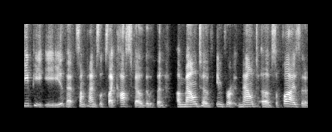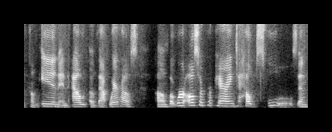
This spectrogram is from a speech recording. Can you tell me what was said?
PPE that sometimes looks like Costco, the, the amount of amount of supplies that have come in and out of that warehouse. Um, but we're also preparing to help schools and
